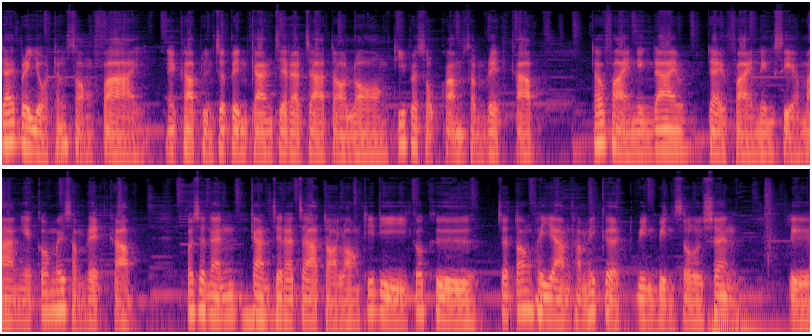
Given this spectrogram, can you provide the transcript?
ได้ประโยชน์ทั้งสองฝ่ายนะครับ ถึงจะเป็นการเจราจาต่อรองที่ประสบความสำเร็จครับ ถ้าฝ่ายหนึ่งได้แต่ฝ่ายหนึ่งเสียมากเนี่ยก็ไม่สำเร็จครับ เพราะฉะนั้นการเจราจาต่อรองที่ดีก็คือ จะต้องพยายามทำให้เกิด win-win solution หรือ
